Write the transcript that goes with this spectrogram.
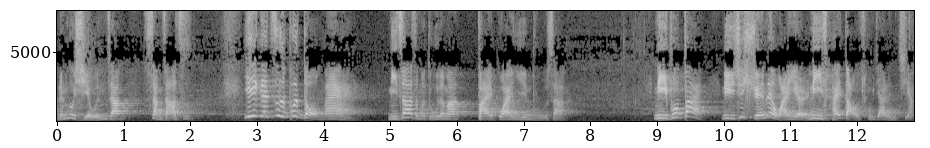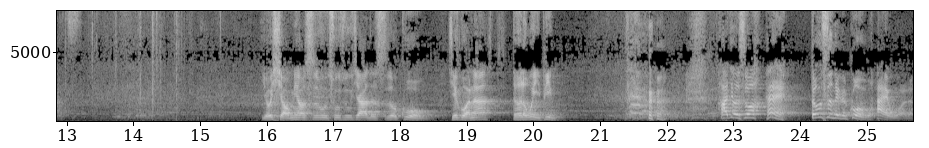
能够写文章、上杂志，一个字不懂哎，你知道他怎么读的吗？拜观音菩萨。你不拜，你去学那玩意儿，你才导出家人架子。有小庙师傅出出家的时候过午，结果呢得了胃病，他就说：“嘿，都是那个过午害我的，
